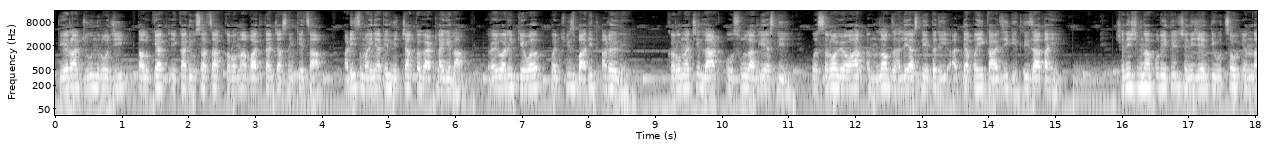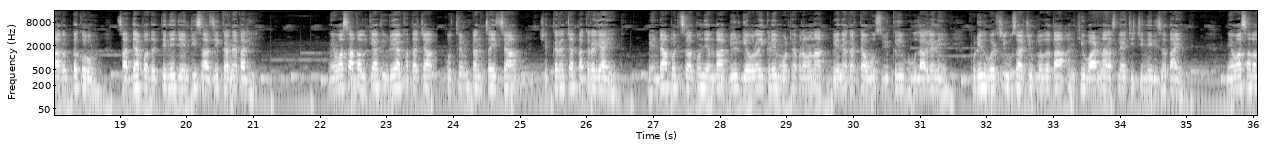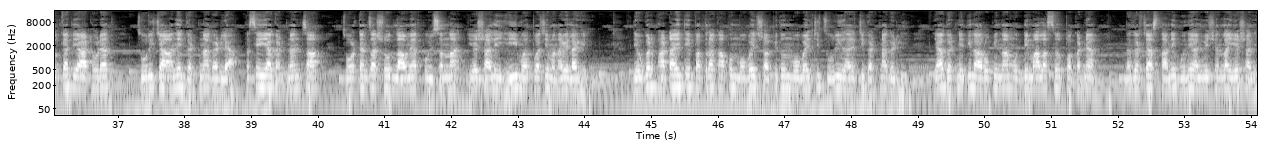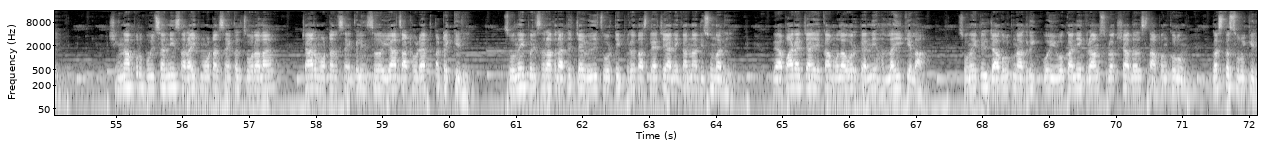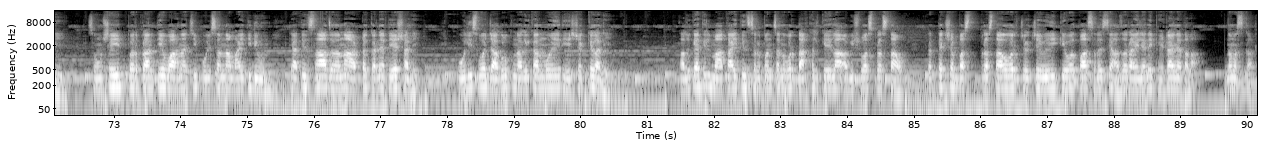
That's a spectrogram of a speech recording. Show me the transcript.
तेरा जून रोजी तालुक्यात एका दिवसाचा करोना बाधितांच्या संख्येचा अडीच महिन्यातील निच्चांक गाठला गेला. रविवारी केवळ पंचवीस बाधित आढळले. करोनाची लाट ओसरू लागली असली व सर्व व्यवहार अनलॉक झाले असले तरी अद्यापही काळजी घेतली जात आहे. शनी शिंगणापूर येथील शनी जयंती उत्सव यंदा रद्द करून साध्या पद्धतीने जयंती साजरी करण्यात आली. नेवासा तालुक्यात युरिया खताच्या कृत्रिम टंचाईच्या शेतकऱ्यांच्या तक्रारी आहेत. भेंडा परिसरातून यंदा बीड गेवराईकडे मोठ्या प्रमाणात बेण्याकरता ऊस विक्री होऊ लागल्याने पुढील वर्षी ऊसाची उपलब्धता आणखी वाढणार असल्याची चिन्हे दिसत आहेत. नेवासा तालुक्यात या आठवड्यात चोरीच्या अनेक घटना घडल्या. तसे या घटनांचा चोरट्यांचा शोध लावण्यात पोलिसांना यश आले हेही महत्त्वाचे म्हणावे लागेल. देवगड फाटा येथे पत्रा कापून मोबाईल शॉपीतून मोबाईलची चोरी झाल्याची घटना घडली. या घटनेतील आरोपींना मुद्देमालासह पकडण्यात नगरच्या स्थानिक गुन्हे अन्वेषणला यश आले. शिंगणापूर पोलिसांनी सराईत मोटारसायकल चोराला चार मोटारसायकलींसह याच आठवड्यात अटक केली. सोनई परिसरात रात्रीच्या वेळी चोरटे फिरत असल्याचे अनेकांना दिसून आले. व्यापाऱ्याच्या एका मुलावर त्यांनी हल्लाही केला. सोनईतील जागरूक नागरिक व युवकांनी ग्राम सुरक्षा दल स्थापन करून गस्त सुरू केली. संशयित परप्रांतीय वाहनाची पोलिसांना माहिती देऊन त्यातील सहा जणांना अटक करण्यात यश आले. पोलीस व जागरूक नागरिकांमुळे हे शक्य झाले. तालुक्यातील माका येथील सरपंचांवर दाखल केलेला अविश्वास प्रस्ताव प्रत्यक्ष प्रस्तावावर चर्चेवेळी केवळ पाच सदस्य हजर राहिल्याने फेटाळण्यात आला. नमस्कार.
